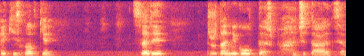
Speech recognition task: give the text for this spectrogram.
якісь нотки серії Giordani Gold теж читаються.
